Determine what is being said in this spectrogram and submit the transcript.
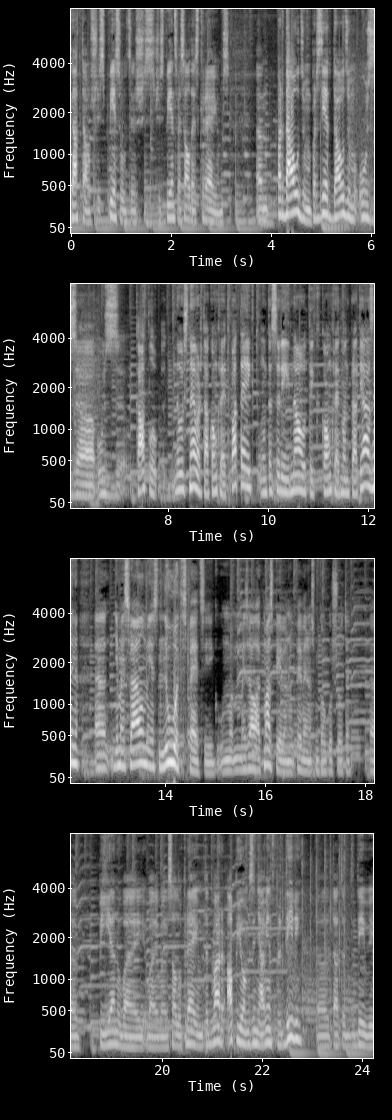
gatavs šis piesūcies, šis, šis piens vai saldais krējums. Um, par daudzumu, par ziedu daudzumu uz, uh, uz katlu nu, es nevaru tā konkrēti pateikt, un tas arī nav tik konkrēti, manuprāt, jāzina. Uh, ja mēs vēlamies ļoti spēcīgu, un mēs vēlāk maz pievienot, pievienosim kaut kur šo te, uh, pienu vai, vai, vai saldo krējumu, tad var apjoma ziņā viens pret divi. Tātad divi,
